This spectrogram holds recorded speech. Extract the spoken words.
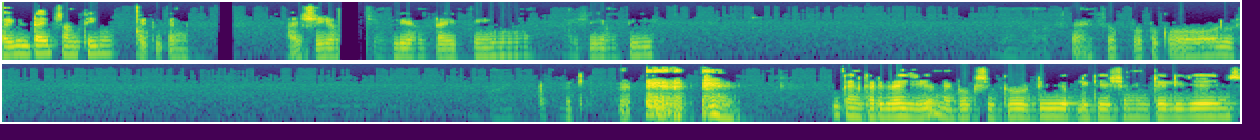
I will type something that you can ICM simply I'm typing ICMP kinds of protocol okay. you can categorize here network security application intelligence.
